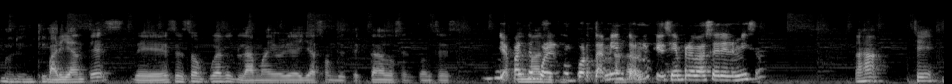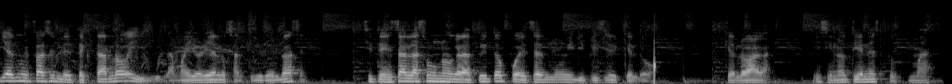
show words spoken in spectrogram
Variantes. variantes de ese software, la mayoría ya son detectados, entonces, Y aparte por el comportamiento, ¿no? Que siempre va a ser el mismo. ajá, sí, ya es muy fácil detectarlo y la mayoría de los antivirus lo hacen. Si te instalas uno gratuito, pues es muy difícil que lo, que lo haga. Y si no tienes, pues más.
